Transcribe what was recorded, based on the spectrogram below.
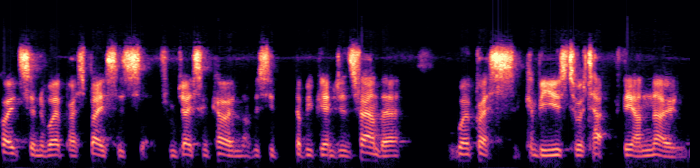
quotes in the WordPress space is from Jason Cohen, obviously WP Engine's founder. WordPress can be used to attack the unknown.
